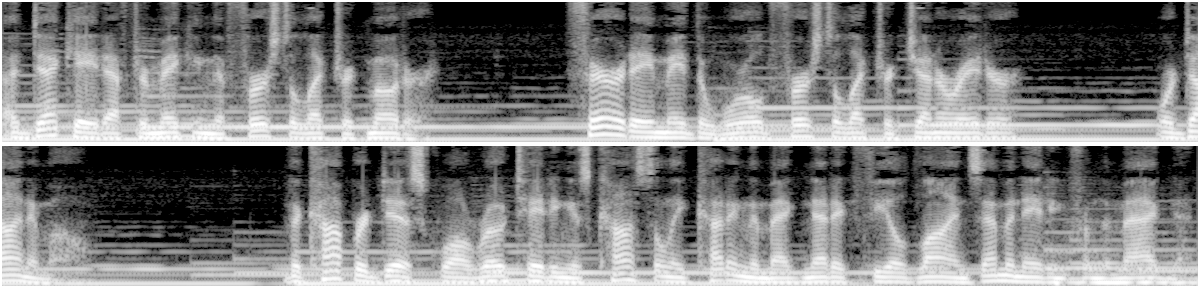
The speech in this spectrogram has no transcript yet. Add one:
A decade after making the first electric motor, Faraday made the world first electric generator, or dynamo. The copper disc while rotating is constantly cutting the magnetic field lines emanating from the magnet,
